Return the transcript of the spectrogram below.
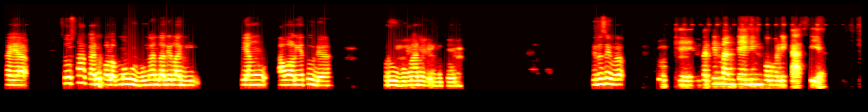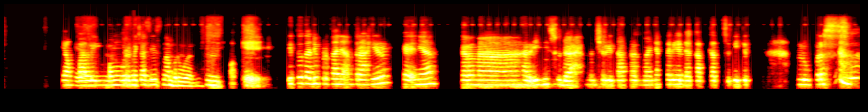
kayak susah kan kalau menghubungkan tali lagi yang awalnya tuh udah berhubungan kayak gitu itu sih mbak Oke, berarti maintaining komunikasi ya. Yang Ya, paling komunikasi is number one. Hmm, Oke, itu tadi pertanyaan terakhir kayaknya karena hari ini sudah menceritakan banyak tadi ada cut-cut sedikit bloopers.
